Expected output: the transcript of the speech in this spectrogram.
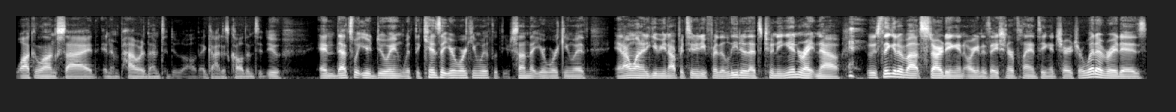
walk alongside, and empower them to do all that God has called them to do. And that's what you're doing with the kids that you're working with, with your son that you're working with. And I wanted to give you an opportunity for the leader that's tuning in right now, who's thinking about starting an organization or planting a church or whatever it is.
